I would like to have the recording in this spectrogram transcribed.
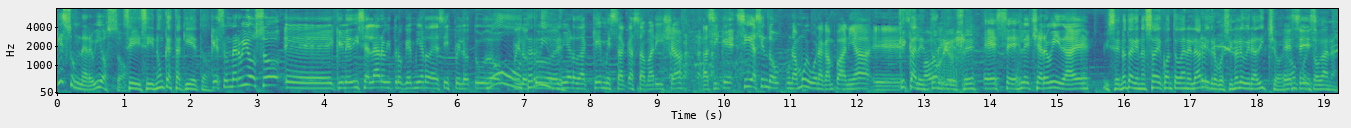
que es un nervioso. Sí, sí, nunca está quieto. Que es un nervioso eh, que le dice al árbitro qué mierda decís pelotudo, No, pelotudo terrible. de mierda, que me sacás amarilla. Así que sigue haciendo una muy buena campaña. eh, Qué calentón que es, eh. Es, es leche hervida, ¿eh? Y se nota que no sabe cuánto gana el árbitro, porque si no le hubiera dicho, ¿no? Cuánto gana.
